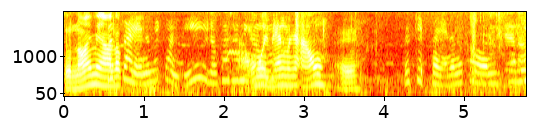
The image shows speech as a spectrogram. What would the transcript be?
ตัวน้อยไม่เอามันหรอกใส่อันนั้นไว้ก่อนพี่แล้วก็ถ้าไม่เอาเอาไอ้แบงค์มันจะเอาเออแล้วเก็บใส่อันนั้นไว้ก่อนถ้าไม่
